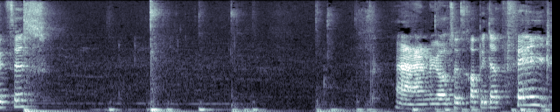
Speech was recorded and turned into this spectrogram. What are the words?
success and we also copy the failed.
